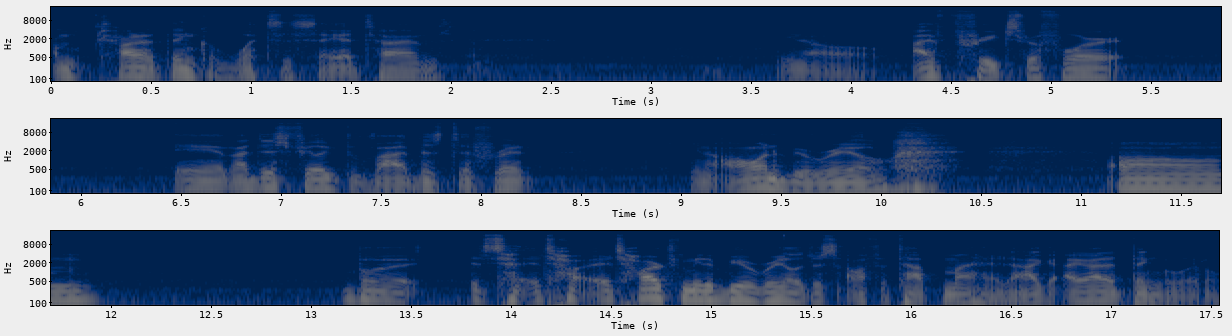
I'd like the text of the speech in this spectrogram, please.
I'm trying to think of what to say at times. You know, I've preached before and I just feel like the vibe is different. You know, I want to be real. um, but it's it's hard it's hard for me to be real just off the top of my head. I, I gotta think a little.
